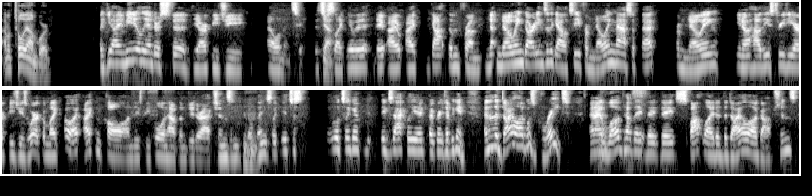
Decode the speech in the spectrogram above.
I'm totally on board. Like yeah, I immediately understood the RPG elements here. It's just like it, was- they, I, I got them from kn- knowing Guardians of the Galaxy, from knowing Mass Effect, from knowing you know how these 3D RPGs work. I'm like, oh, I, I can call on these people and have them do their actions and Mhm. things. Like it just it looks like a, exactly a, a great type of game. And then the dialogue was great, and I Yeah. loved how they, they they spotlighted the dialogue options,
